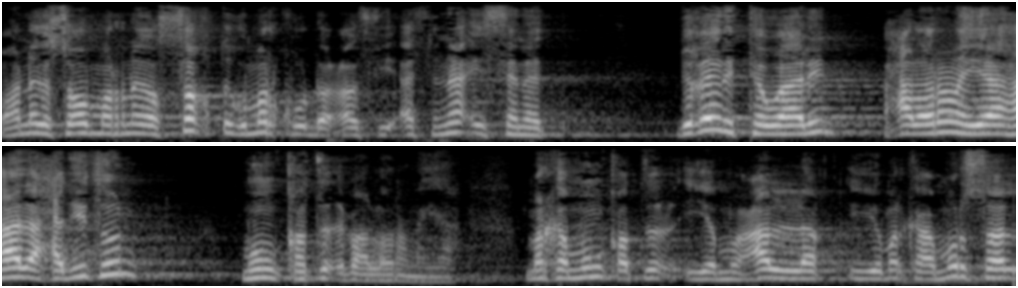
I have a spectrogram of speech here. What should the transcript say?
waa annaga soo marnayoo saktigu markuu dhaco fii anaa'i sanad. Biayri tawaalin waxaa la odhanaya hada xadiiun munqaic baa la odhanaya marka munqaic iyo mucallaq iyo markaa mursal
